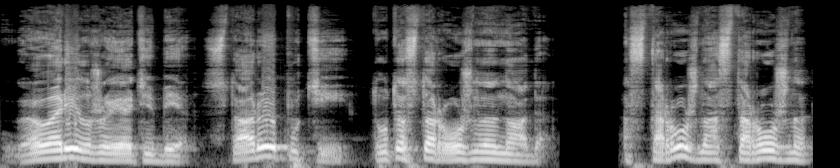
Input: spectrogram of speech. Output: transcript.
«Говорил же я тебе, старые пути, тут осторожно надо». «Осторожно, осторожно.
